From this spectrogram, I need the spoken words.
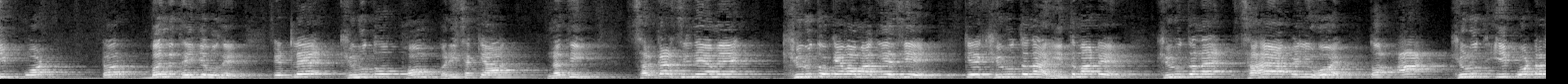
ઈ પોર્ટર બંધ થઈ ગયેલું છે. એટલે ખેડૂતો ફોર્મ ભરી શક્યા નથી. સરકારશ્રીને અમે ખેડૂતો કહેવા માગીએ છીએ કે ખેડૂતના હિત માટે ખેડૂતોને સહાય આપેલી હોય તો આ ખેડૂત ઈ પોર્ટલ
